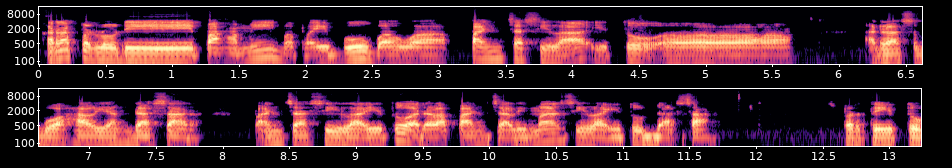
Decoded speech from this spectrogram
karena perlu dipahami Bapak Ibu bahwa Pancasila itu uh, adalah sebuah hal yang dasar. Pancasila itu adalah pancalima, sila itu dasar. Seperti itu.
